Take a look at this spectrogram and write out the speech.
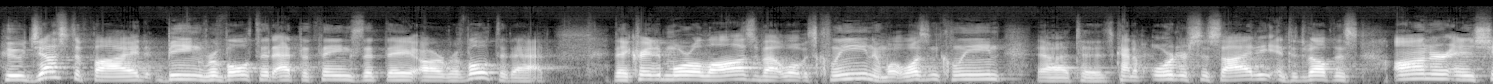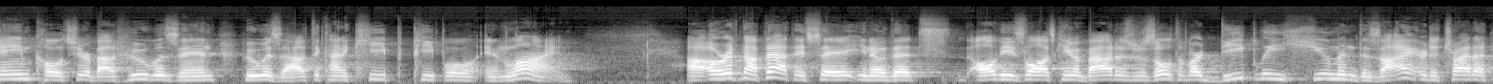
who justified being revolted at the things that they are revolted at. They created moral laws about what was clean and what wasn't clean uh, to kind of order society and to develop this honor and shame culture about who was in, who was out, to kind of keep people in line. Uh, or if not that, they say, you know, that all these laws came about as a result of our deeply human desire to try to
